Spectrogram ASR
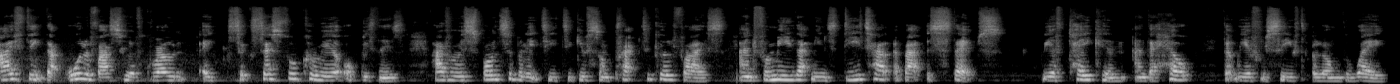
I think that all of us who have grown a successful career or business have a responsibility to give some practical advice, and for me, that means detail about the steps we have taken and the help that we have received along the way.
